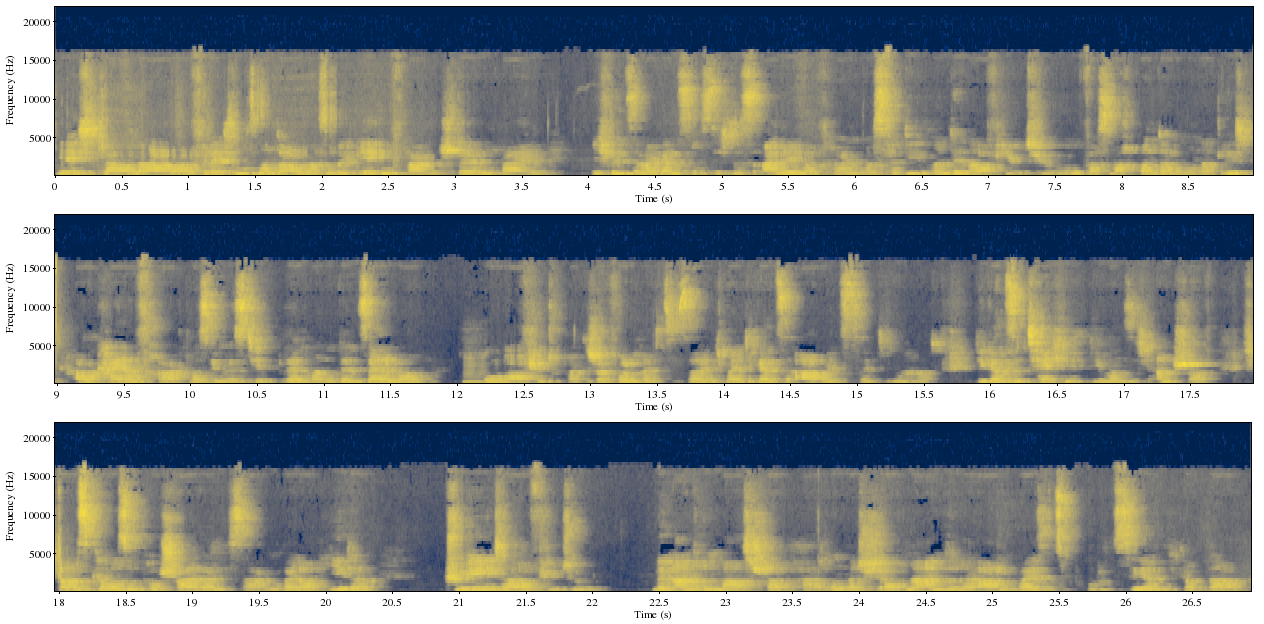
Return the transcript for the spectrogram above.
Ja, ich glaube aber, vielleicht muss man da auch mal so eine Gegenfrage stellen, weil ich finde es immer ganz lustig, dass alle immer fragen, was verdient man denn auf YouTube, was macht man da monatlich, aber keiner fragt, was investiert denn man denn selber, mhm. um auf YouTube praktisch erfolgreich zu sein. Ich meine, die ganze Arbeitszeit, die man hat, die ganze Technik, die man sich anschaut. Ich glaube, das kann man so pauschal gar nicht sagen, weil auch jeder Creator auf YouTube einen anderen Maßstab hat und natürlich auch eine andere Art und Weise zu produzieren. Ich glaube, da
